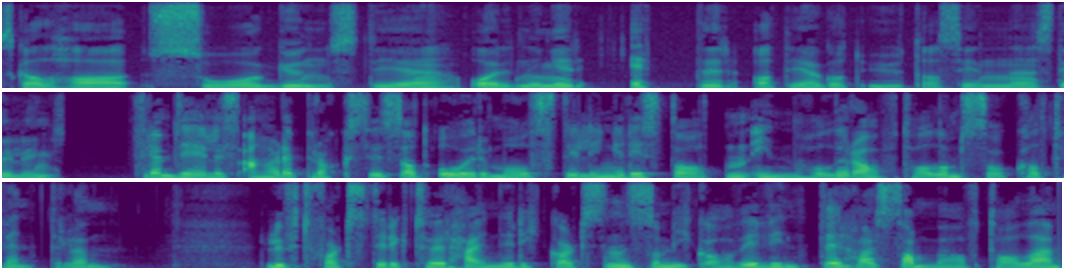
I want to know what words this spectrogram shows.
skal ha så gunstige ordninger etter at de har gått ut av sin stilling. Fremdeles er det praksis at åremålsstillinger i staten inneholder avtale om såkalt ventelønn. Luftfartsdirektør Heine Rikardsen, som gikk av i vinter, har samme avtale,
